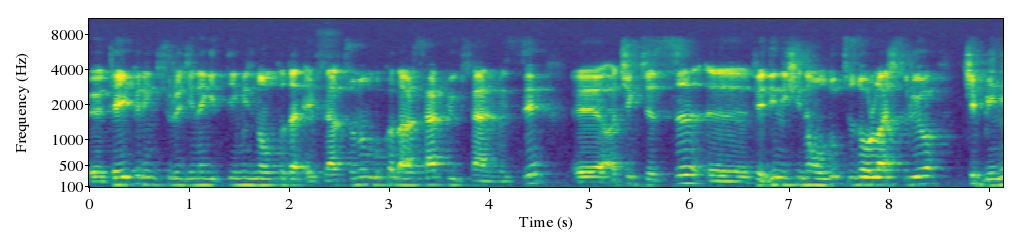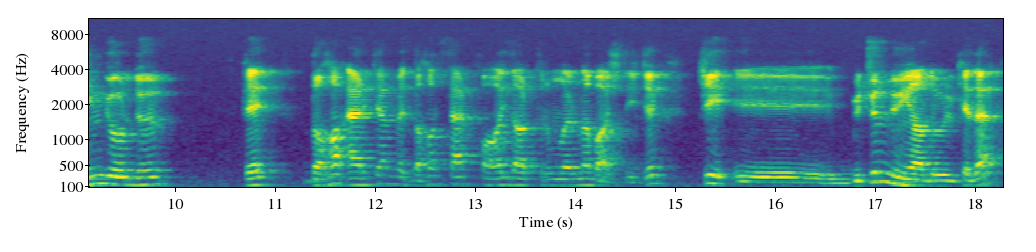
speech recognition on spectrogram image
e, tapering sürecine gittiğimiz noktada enflasyonun bu kadar sert yükselmesi e, açıkçası e, Fed'in işini oldukça zorlaştırıyor ki benim gördüğüm Fed daha erken ve daha sert faiz artırımlarına başlayacak ki e, bütün dünyada ülkeler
